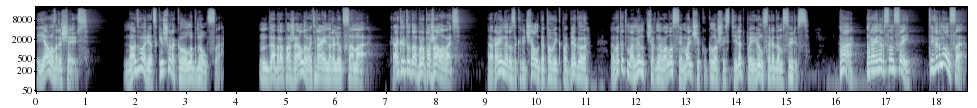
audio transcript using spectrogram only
я возвращаюсь». Но Дворецкий широко улыбнулся. «Добро пожаловать, Райнер Люд сама!» «Как это добро пожаловать?» Райнер закричал, готовый к побегу. В этот момент черноволосый мальчик около шести лет появился рядом с Ирис. «А, Райнер-сенсей, ты вернулся!»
